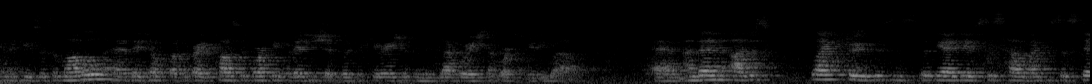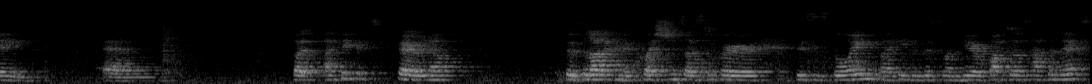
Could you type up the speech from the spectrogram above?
kind of use as a model. Uh, they talk about the very positive working relationship with the curators and the collaboration that works really well. Um, and then I'll just fly through, this is the, idea of this, how might be sustained. Um, but I think it's fair enough. There's a lot of kind of questions as to where this is going, like even this one here, what does happen next?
